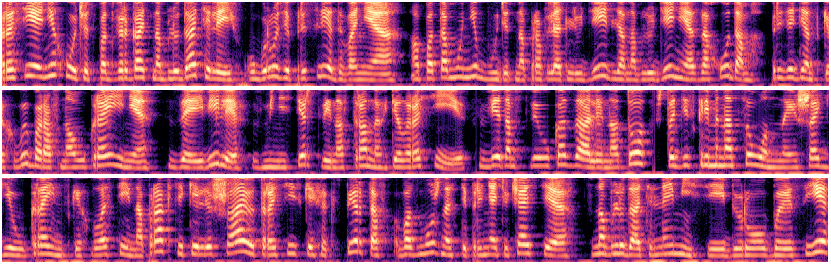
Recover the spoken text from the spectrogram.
Россия не хочет подвергать наблюдателей угрозе преследования, а потому не будет направлять людей для наблюдения за ходом президентских выборов на Украине, заявили в Министерстве иностранных дел России. В ведомстве указали на то, что дискриминационные шаги украинских властей на практике лишают российских экспертов возможности принять участие в наблюдательной миссии Бюро ОБСЕ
